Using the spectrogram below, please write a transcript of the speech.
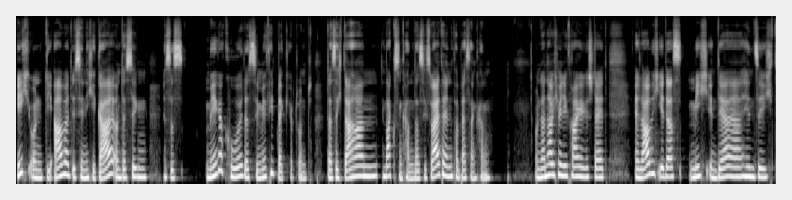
ich und die Arbeit ist ihr nicht egal und deswegen ist es mega cool, dass sie mir Feedback gibt und dass ich daran wachsen kann, dass ich es weiterhin verbessern kann. Und dann habe ich mir die Frage gestellt, erlaube ich ihr das, mich in der Hinsicht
